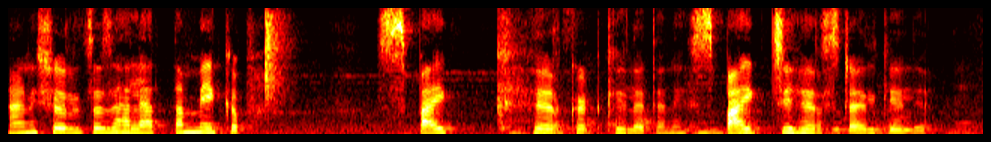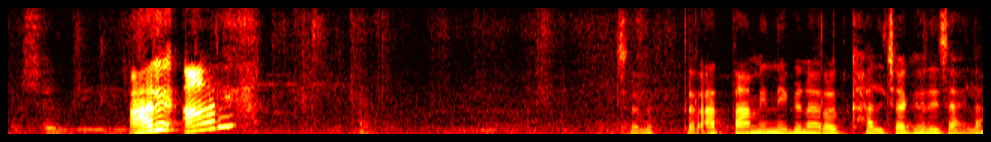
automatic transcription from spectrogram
आणि शरूचं झालं आता मेकअप स्पाइक हेअर कट केलं त्याने. स्पाइकची हेअरस्टाईल केली. अरे अरे! चलो तर आता आम्ही निघणार आहोत खालच्या घरी जायला.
